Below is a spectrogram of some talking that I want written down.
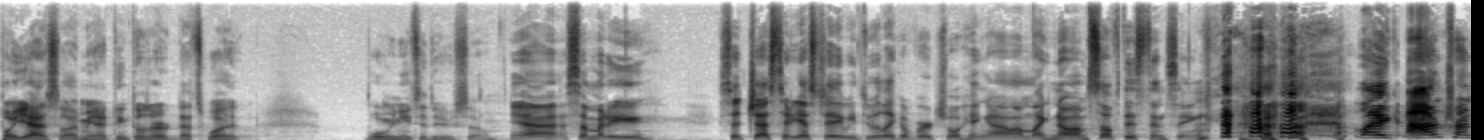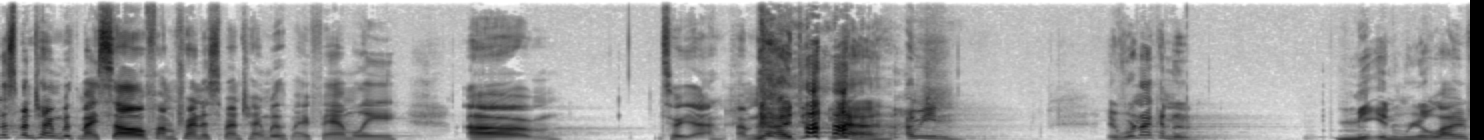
but yeah, so I mean I think those are that's what what we need to do. So Yeah. Somebody suggested yesterday we do like a virtual hangout. I'm like, no, I'm self distancing. like, I'm trying to spend time with myself, I'm trying to spend time with my family. Um, so, yeah. I'm yeah, I d- yeah. I mean, if we're not gonna meet in real life,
